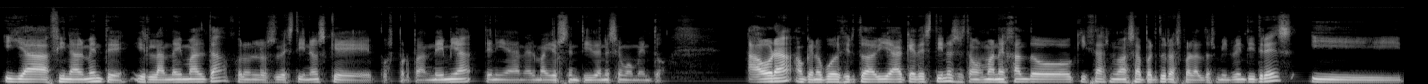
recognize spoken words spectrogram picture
Y ya finalmente Irlanda y Malta fueron los destinos que, pues por pandemia, tenían el mayor sentido en ese momento. Ahora, aunque no puedo decir todavía qué destinos, estamos manejando quizás nuevas aperturas para el 2023 y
